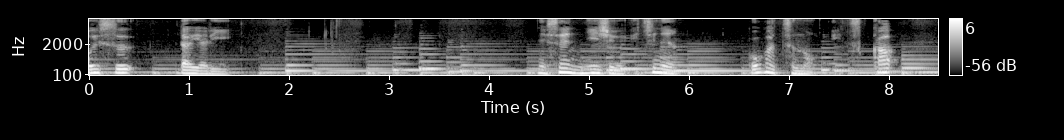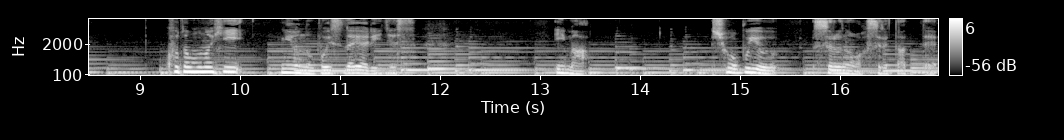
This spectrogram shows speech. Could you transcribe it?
ボイスダイアリー。2021年5月の5日。子供の日ミオのボイスダイアリーです。今勝負湯するの忘れたって。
